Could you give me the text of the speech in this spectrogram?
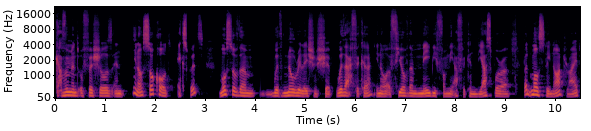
government officials, and, you know, so called experts, most of them with no relationship with Africa. You know, a few of them maybe from the African diaspora, but mostly not, right?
